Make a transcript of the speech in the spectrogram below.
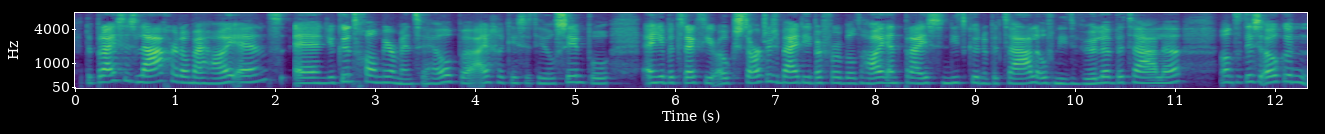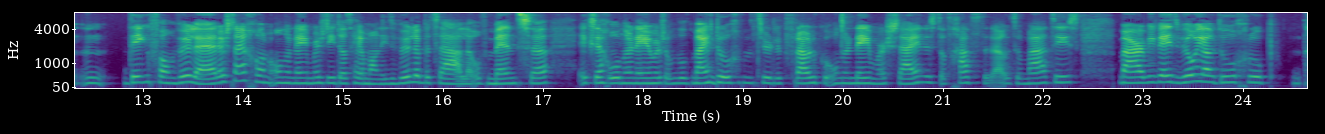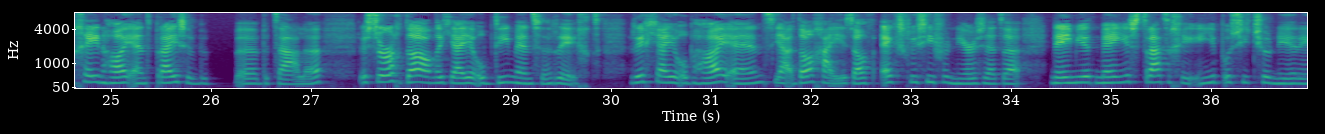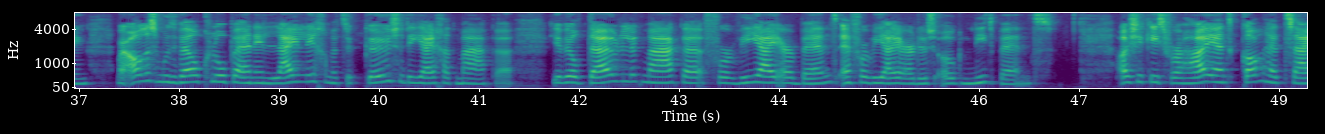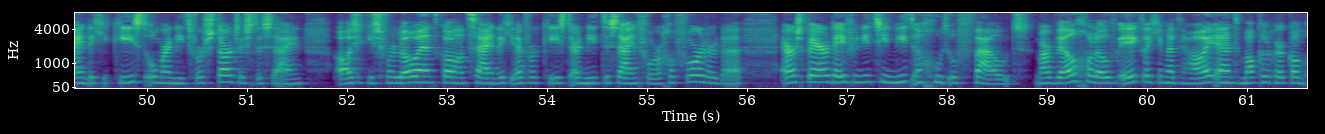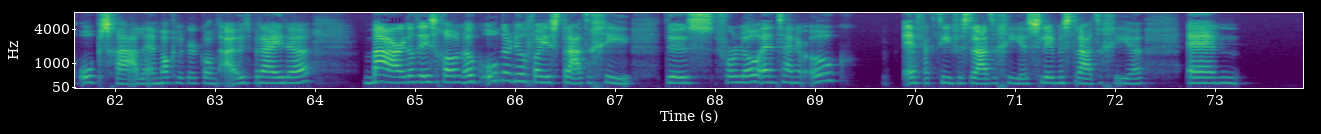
De prijs is lager dan bij high-end en je kunt gewoon meer mensen helpen. Eigenlijk is het heel simpel. En je betrekt hier ook starters bij die bijvoorbeeld high-end prijzen niet kunnen betalen of niet willen betalen. Want het is ook een, ding van willen. Er zijn gewoon ondernemers die dat helemaal niet willen betalen of mensen. Ik zeg ondernemers omdat mijn doelgroep natuurlijk vrouwelijke ondernemers zijn. Dus dat gaat het automatisch. Maar wie weet wil jouw doelgroep geen high-end prijzen eh, betalen. Dus zorg dan dat jij je op die mensen richt. Richt jij je op high-end, ja, dan ga je jezelf exclusiever neerzetten. Neem je het mee in je strategie, in je positionering. Maar alles moet wel kloppen en in lijn liggen met de keuze die jij gaat maken. Je wilt duidelijk maken voor wie jij er bent en voor wie jij er dus ook niet bent. Als je kiest voor high-end, kan het zijn dat je kiest om er niet voor starters te zijn. Als je kiest voor low-end, kan het zijn dat je ervoor kiest er niet te zijn voor gevorderden. Er is per definitie niet een goed of fout. Maar wel geloof ik dat je met high-end makkelijker kan opschalen en makkelijker kan uitbreiden. Maar dat is gewoon ook onderdeel van je strategie. Dus voor low-end zijn er ook effectieve strategieën, slimme strategieën. En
